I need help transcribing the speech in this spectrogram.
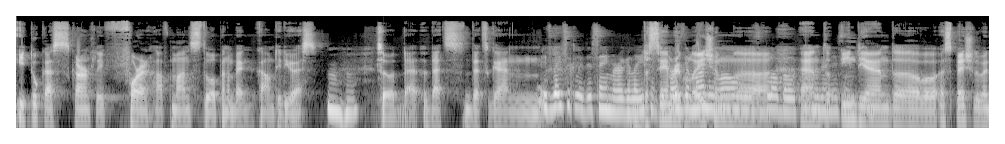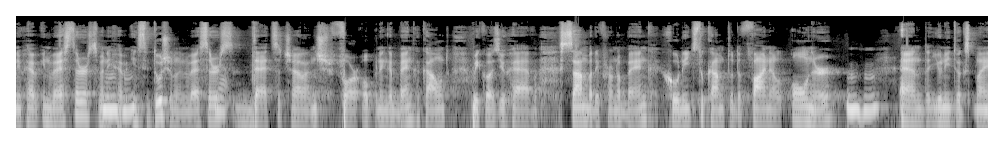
It took us currently four and a half months to open a bank account in the US. Mm-hmm. So that that's that's again. It's basically the same regulation. The same regulation, uh, and in the end, uh, especially when you have investors, when mm-hmm. you have mm-hmm. institutional investors, yeah. that's a challenge for opening a bank account because you have somebody from the bank who needs to come to the final owner, mm-hmm. and you need to explain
